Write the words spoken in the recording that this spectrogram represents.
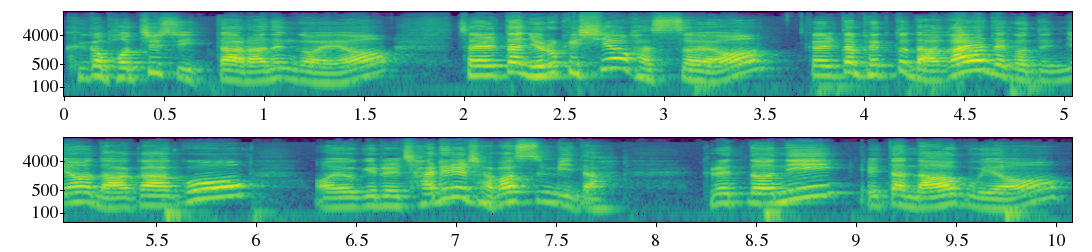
그거 버틸 수 있다라는 거예요. 자, 일단 이렇게 씌어갔어요. 그러니까 일단 백도 나가야 되거든요. 나가고 어, 여기를 자리를 잡았습니다. 그랬더니 일단 나오고요.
